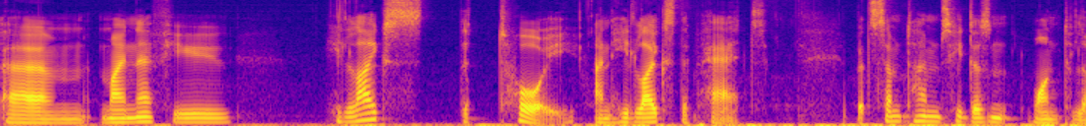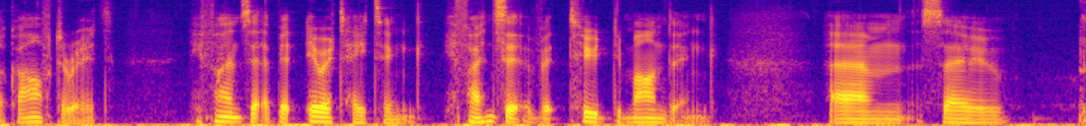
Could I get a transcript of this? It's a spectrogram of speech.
um, my nephew he likes the toy and he likes the pet, but sometimes he doesn't want to look after it. He finds it a bit irritating. He finds it a bit too demanding. Um, so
